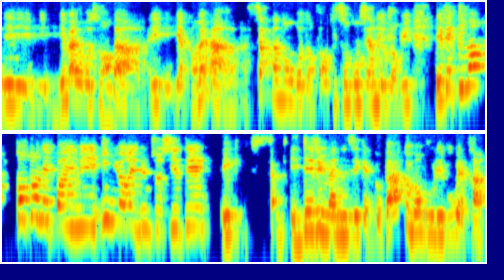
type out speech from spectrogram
et, malheureusement, ben, il y a quand même un, certain nombre d'enfants qui sont concernés aujourd'hui. Effectivement, quand on n'est pas aimé, ignoré d'une société et, et, déshumanisé quelque part, comment voulez-vous être un,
